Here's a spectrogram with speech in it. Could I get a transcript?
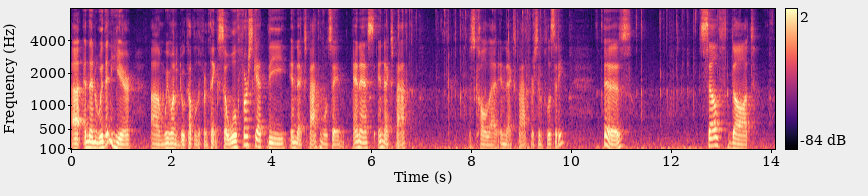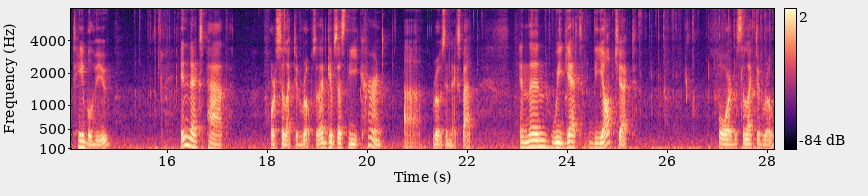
Uh, and then within here, um, we want to do a couple different things. So we'll first get the index path and we'll say ns index path. Just call that index path for simplicity. Is self dot table view index path for selected row. So that gives us the current uh, rows index path and then we get the object for the selected row.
